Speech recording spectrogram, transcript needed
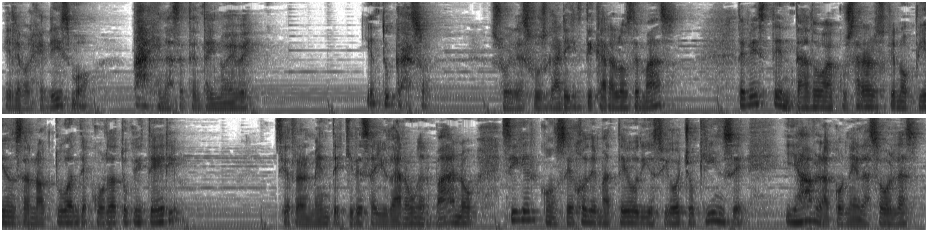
El Evangelismo, página 79. ¿Y en tu caso? ¿Sueles juzgar y criticar a los demás? ¿Te ves tentado a acusar a los que no piensan o actúan de acuerdo a tu criterio? Si realmente quieres ayudar a un hermano, sigue el consejo de Mateo 18:15 y habla con él a solas.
